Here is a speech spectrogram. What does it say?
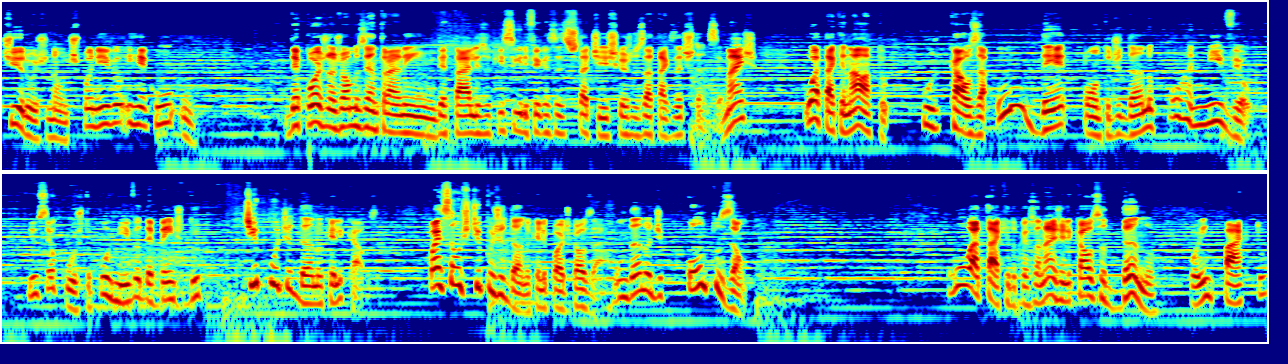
tiros não disponível e recuo 1. Depois nós vamos entrar em detalhes o que significam essas estatísticas dos ataques à distância. Mas o ataque nato causa 1d ponto de dano por nível e o seu custo por nível depende do tipo de dano que ele causa. Quais são os tipos de dano que ele pode causar? Um dano de contusão. O ataque do personagem ele causa dano por impacto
